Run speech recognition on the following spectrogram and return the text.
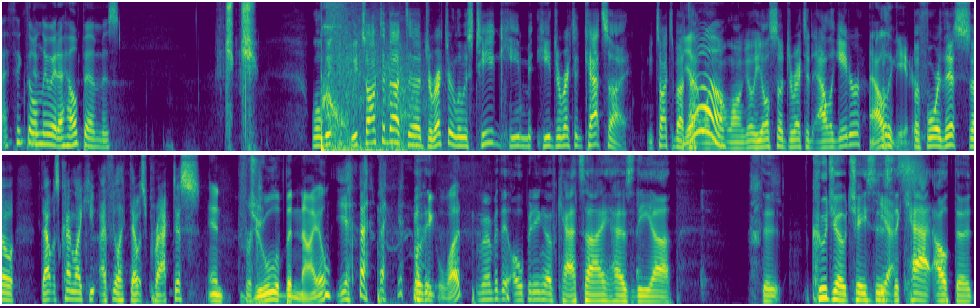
I think the only way to help him is Well, we we talked about uh, director Lewis Teague. He he directed Cat's Eye. We talked about that Yeah. one not Oh. long ago. He also directed Alligator. Alligator. before this, so that was kind of like he, I feel like that was practice. And Jewel of the Nile. Yeah, like what? Remember the opening of Cat's Eye has the uh, the Cujo chases the cat out the,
